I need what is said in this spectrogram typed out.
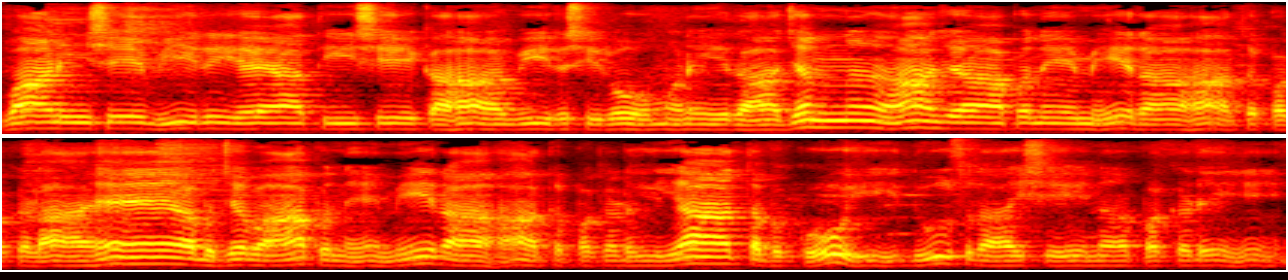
वाणी से वीर ययाति से कहा, वीर शिरोमणि राजन, आज आपने मेरा हाथ पकड़ा है। अब जब आपने मेरा हाथ पकड़ लिया, तब कोई दूसरा इसे न पकड़े।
